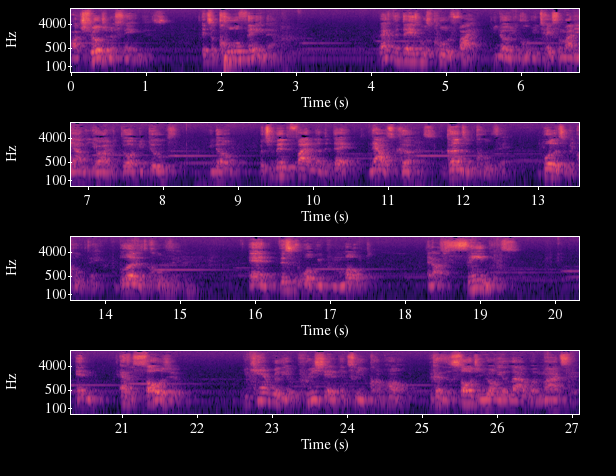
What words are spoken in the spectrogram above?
Our children are seeing this. It's a cool thing now. Back in the days, it was cool to fight. You know, you, you take somebody out in the yard, you throw up your dukes, you know, but you live to fight another day. Now it's guns. Guns are the cool thing. Bullets are the cool thing. Blood is the cool thing. And this is what we promote. And I've seen this. And as a soldier, you can't really appreciate it until you come home. Because as a soldier, you're only allowed one mindset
